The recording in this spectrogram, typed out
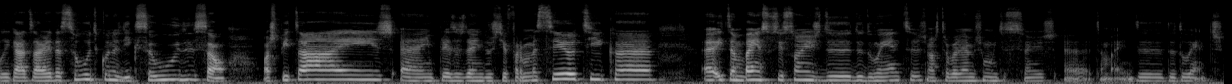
ligados à área da saúde. Quando eu digo saúde, são hospitais, uh, empresas da indústria farmacêutica uh, e também associações de, de, doentes. Nós trabalhamos muito associações uh, também de, de doentes.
